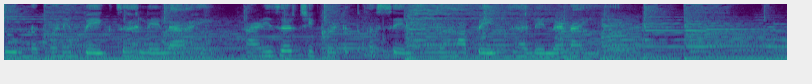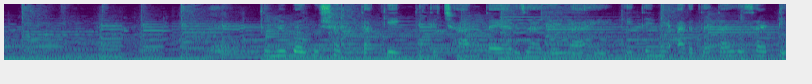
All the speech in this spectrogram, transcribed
पूर्णपणे बेक झालेला आहे. आणि जर चिकटत असेल तर हा बेक झालेला नाही आहे. तुम्ही बघू शकता केक किती छान तयार झालेला आहे. इथे मी अर्ध्या तासासाठी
